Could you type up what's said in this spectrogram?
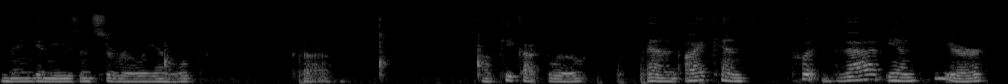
manganese and cerulean, little uh, peacock blue. And I can put that in here.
